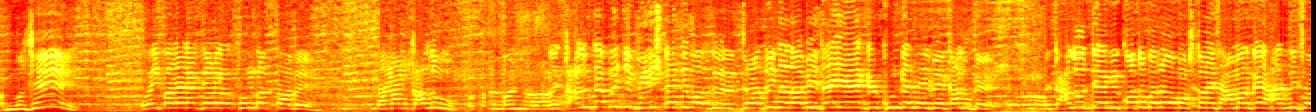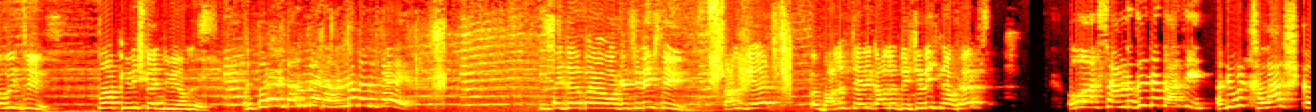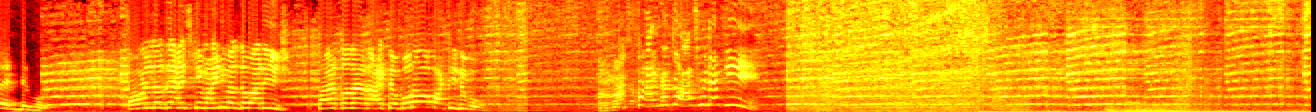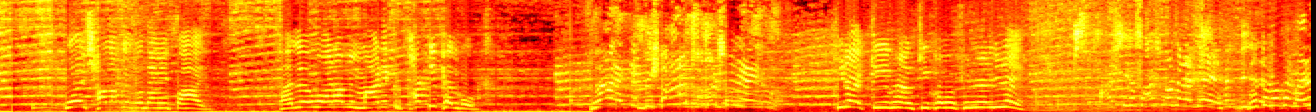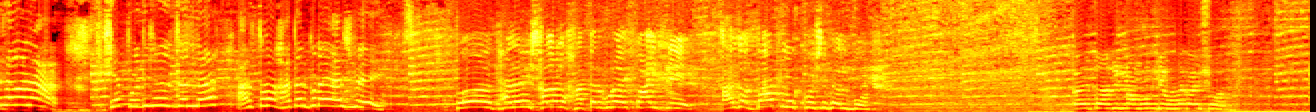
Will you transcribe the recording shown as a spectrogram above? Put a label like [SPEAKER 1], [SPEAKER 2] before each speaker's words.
[SPEAKER 1] আমি বলছি ওই পাড়ার একজনকে ফোন করতে হবে। তার নাম কালু। ওই কালুকে বলছি ফিনিশ করে দিব তোরা দুই না যাবি তাই এক খুনকে চাইবে কালুকে। ওই কালু দেখি কত বড় বস্তা নিয়েছে আমার গায়ে হাত দিছে বুঝছি পুরো ফিনিশ করে দিবি ওকে।
[SPEAKER 2] ওই পাড়ার কালুকে না অন্য কালুকে?
[SPEAKER 1] ওই দেখ পারে ওকে চিনিস নি কালুকে ওই বালুর ছেলে কালু তুই চিনিস না ওকে?
[SPEAKER 2] ও সামনে দিন তো আছি আমি ওকে খালাস করে দেবো।
[SPEAKER 1] কখন যদি আজকে মাইরি ফেলতে পারিস তাহলে তোদের রাইতে বড় পাঠিয়ে দেবো।
[SPEAKER 2] আর তো আছে নাকি
[SPEAKER 3] ওই শালাকে যদি আমি পাই তাহলে ওর আমি মারে একটু ফাটিয়ে ফেলব।
[SPEAKER 2] না একটা বিশাল খবর শুনে এলো
[SPEAKER 3] কি রে কি ভাই কি খবর শুনে এলি রে?
[SPEAKER 2] আজ থেকে পাঁচ মাস আগে যে তোমাকে মেরেছিল না সে প্রতিশোধের জন্য আজ তোমার হাতের গোড়ায় আসবে
[SPEAKER 3] ও তাহলে ওই শালাকে হাতের ঘুরায় পাইছে আজ ওর খসে ফেলব।
[SPEAKER 1] এই তোর না মন দিয়ে ভালো করে শোন।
